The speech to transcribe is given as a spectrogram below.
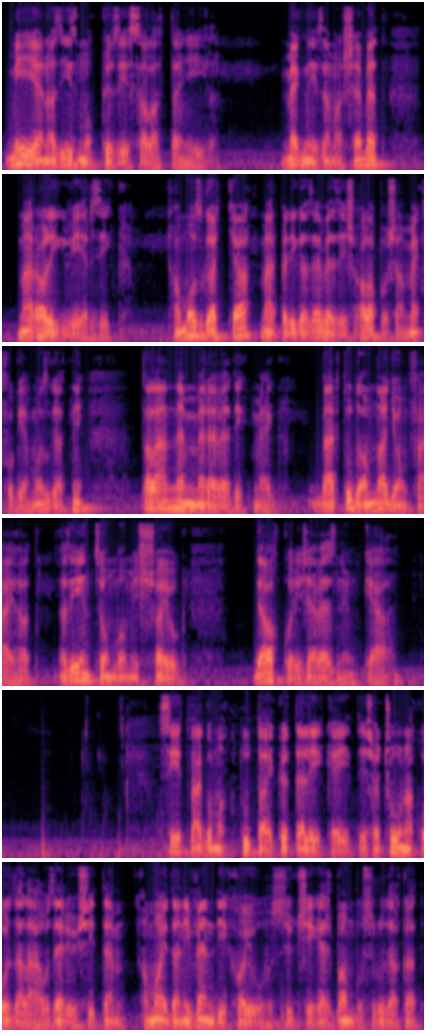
mélyen az izmok közé szaladt a nyíl. Megnézem a sebet, már alig vérzik. Ha mozgatja, már pedig az evezés alaposan meg fogja mozgatni, talán nem merevedik meg. Bár tudom, nagyon fájhat, az én combom is sajog, de akkor is eveznünk kell. Szétvágom a tutaj kötelékeit, és a csónak oldalához erősítem a majdani vendéghajóhoz szükséges bambuszrudakat,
